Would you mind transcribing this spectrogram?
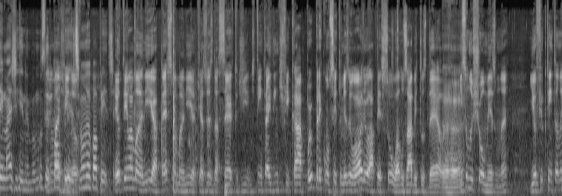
Você imagina, vamos ver palpite. Vamos ver o palpite. Eu tenho a mania, a péssima mania, que às vezes dá certo, de, de tentar identificar, por preconceito mesmo, eu olho a pessoa, os hábitos dela, Aham. isso no show mesmo, né? E eu fico tentando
